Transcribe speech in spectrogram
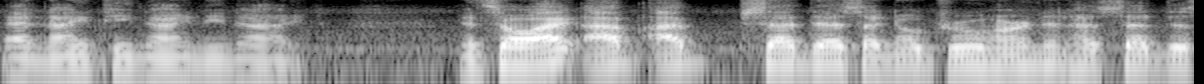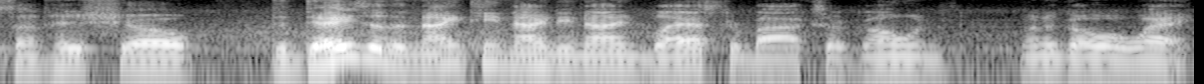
at 19.99." And so I, I've, I've said this. I know Drew Herndon has said this on his show. The days of the 1999 blaster box are going going to go away,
